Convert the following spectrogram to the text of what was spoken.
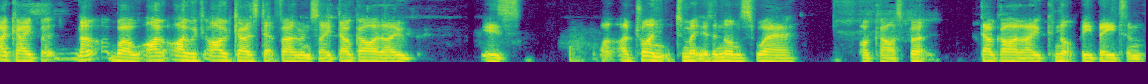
Okay, but no. Well, I, I would I would go a step further and say Delgado is. I- I'm trying to make this a non-swear podcast, but Delgado cannot be beaten.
